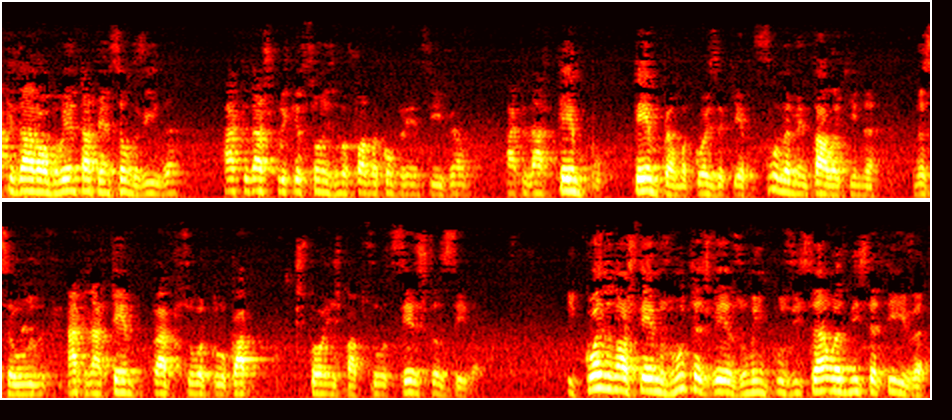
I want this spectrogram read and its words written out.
que dar ao doente a atenção devida, há que dar explicações de uma forma compreensível, há que dar tempo. Tempo é uma coisa que é fundamental aqui na, na saúde. Há que dar tempo para a pessoa colocar questões para a pessoa ser esclarecida. E quando nós temos muitas vezes uma imposição administrativa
